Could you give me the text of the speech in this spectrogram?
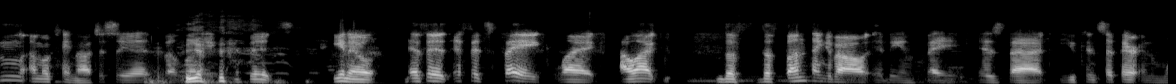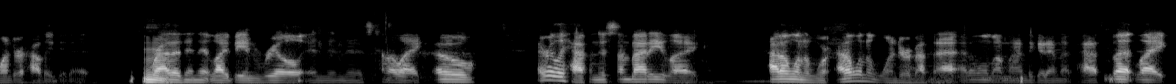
mm, I'm okay not to see it. But Yeah. like if it's you know, if it if it's fake, like I like the the fun thing about it being fake is that you can sit there and wonder how they did it. Mm. rather than it like being real and then it's kind of like oh that really happened to somebody like i don't want to i don't want to wonder about that i don't want my mind to go down that path but like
